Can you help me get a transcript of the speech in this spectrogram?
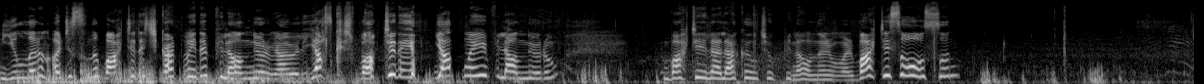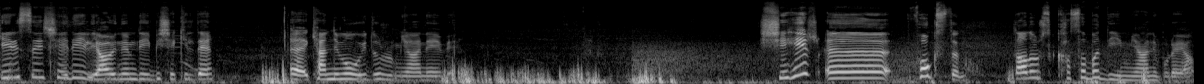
yılların acısını bahçede çıkartmayı da planlıyorum yani böyle yaz kış bahçede yat- yatmayı planlıyorum. Bahçeyle alakalı çok planlarım var. Bahçesi olsun. Gerisi şey değil ya önemli değil bir şekilde e, kendime uydururum yani evi. Şehir e, Foxton. Daha doğrusu kasaba diyeyim yani buraya.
